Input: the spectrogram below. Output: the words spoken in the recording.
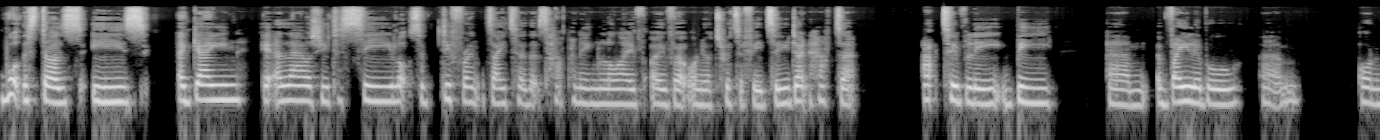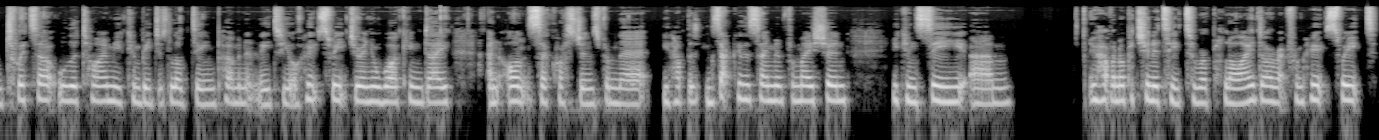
what this does is again it allows you to see lots of different data that's happening live over on your Twitter feed so you don't have to actively be um, available um, on Twitter all the time. You can be just logged in permanently to your Hootsuite during your working day and answer questions from there. You have exactly the same information. You can see um, you have an opportunity to reply direct from Hootsuite.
